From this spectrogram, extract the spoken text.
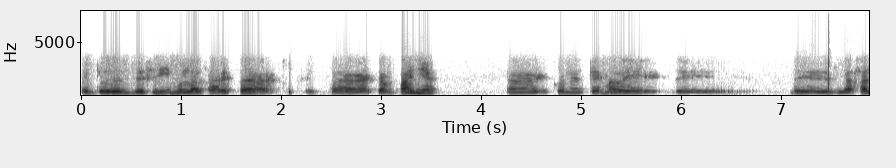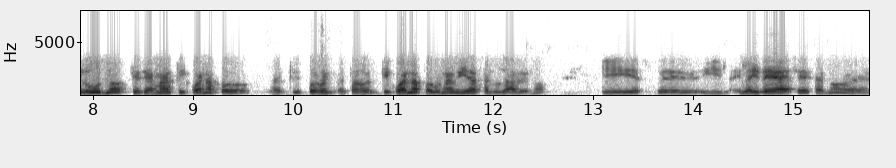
Entonces decidimos lanzar esta, esta campaña ah, con el tema de, de, la salud, ¿no? Que se llama Tijuana por, Tijuana por una vida saludable, ¿no? Y, este, y la idea es esa, ¿no? Eh,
